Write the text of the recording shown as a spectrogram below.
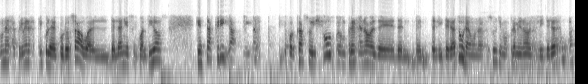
una de las primeras películas de Kurosawa del, año 52, que está escrita por Kazuo Ishiguro, un premio Nobel de, literatura, uno de los últimos premios Nobel de literatura.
